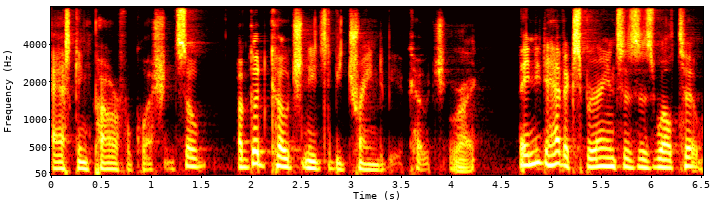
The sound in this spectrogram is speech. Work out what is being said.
asking powerful questions. So a good coach needs to be trained to be a coach Right. they need to have experiences as well too.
